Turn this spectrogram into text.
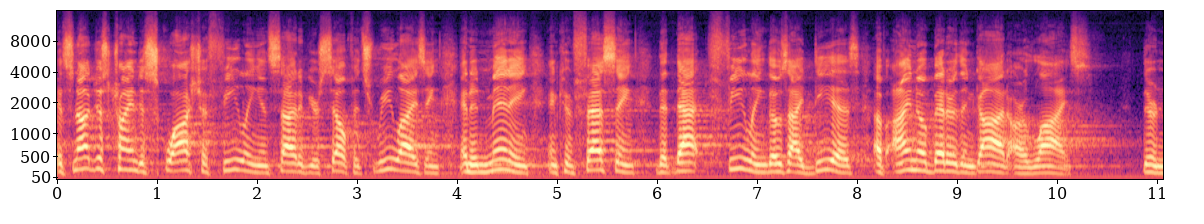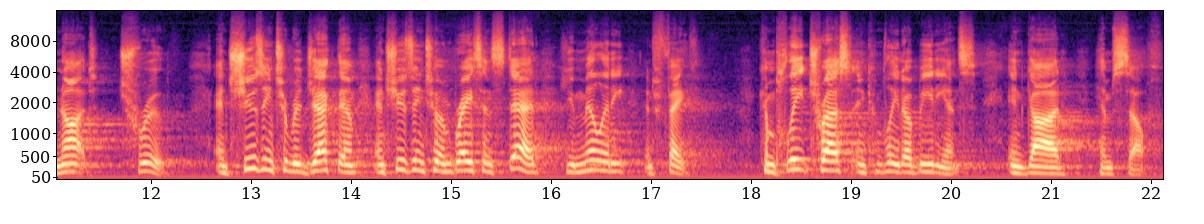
It's not just trying to squash a feeling inside of yourself, it's realizing and admitting and confessing that that feeling, those ideas of I know better than God, are lies. They're not true. And choosing to reject them and choosing to embrace instead humility and faith, complete trust and complete obedience in God Himself.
